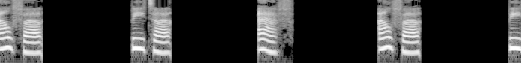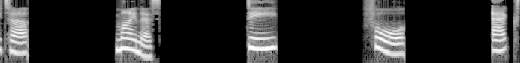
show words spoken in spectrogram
alpha beta f alpha beta minus d 4 x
